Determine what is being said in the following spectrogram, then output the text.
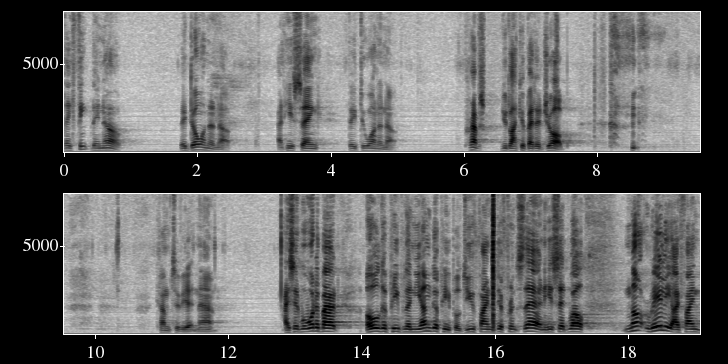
they think they know. They don't want to know. And he's saying they do want to know. Perhaps you'd like a better job. Come to Vietnam. I said, Well, what about older people and younger people? Do you find a difference there? And he said, Well, not really. I find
